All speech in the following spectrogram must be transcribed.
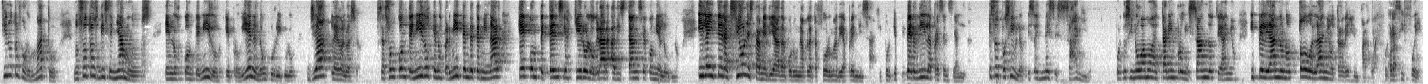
tiene otro formato. Nosotros diseñamos en los contenidos que provienen de un currículum ya la evaluación. O sea, son contenidos que nos permiten determinar qué competencias quiero lograr a distancia con mi alumno. Y la interacción está mediada por una plataforma de aprendizaje, porque perdí la presencialidad. Eso es posible, eso es necesario, porque si no vamos a estar improvisando este año y peleándonos todo el año otra vez en Paraguay, porque así fue.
